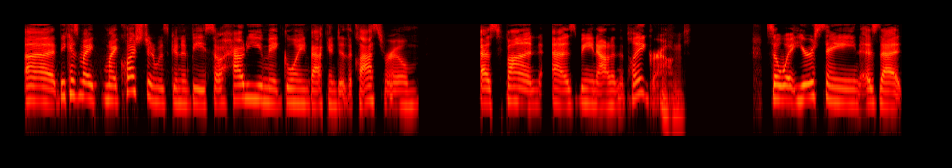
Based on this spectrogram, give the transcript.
Uh, because my my question was going to be so how do you make going back into the classroom as fun as being out in the playground? Mm-hmm. So what you're saying is that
